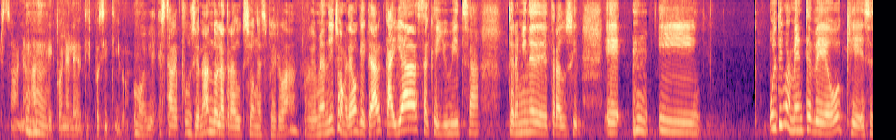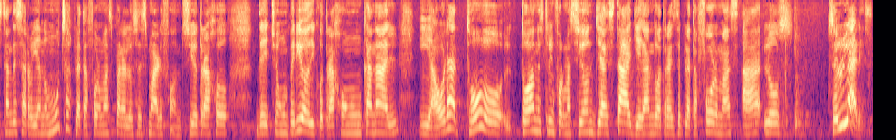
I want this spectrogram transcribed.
persona más que con el eh, dispositivo. Muy bien, está funcionando la traducción, espero, ¿ah? porque me han dicho que me tengo que quedar callada hasta que Yubitsa termine de traducir. Eh, y últimamente veo que se están desarrollando muchas plataformas para los smartphones. Yo trabajo, de hecho, en un periódico, trabajo en un canal y ahora todo, toda nuestra información ya está llegando a través de plataformas a los celulares.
